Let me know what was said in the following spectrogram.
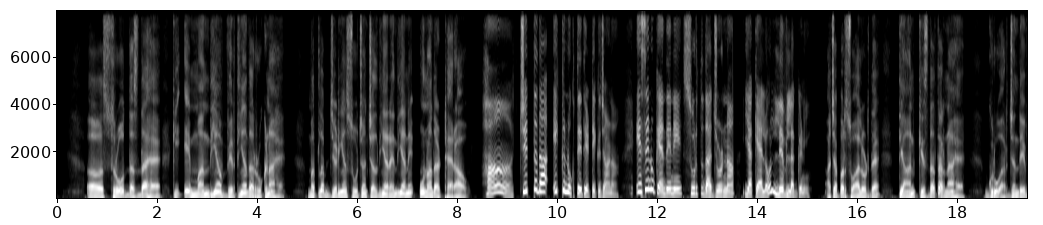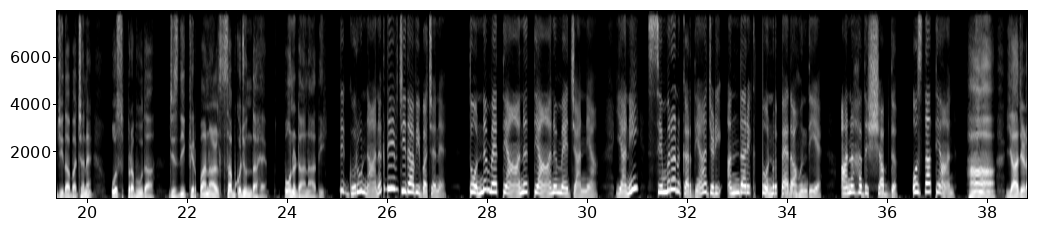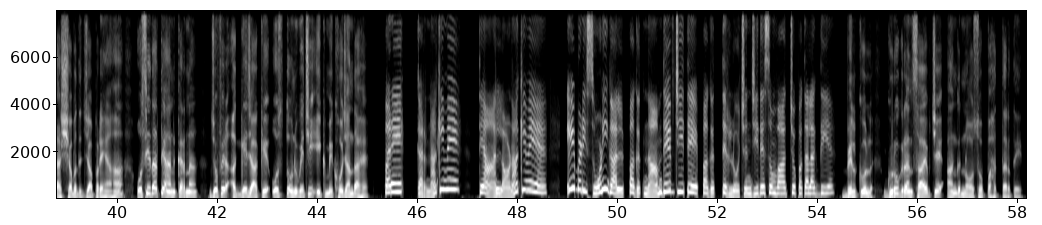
ਸਰੋਤ ਦੱਸਦਾ ਹੈ ਕਿ ਇਹ ਮਨ ਦੀਆਂ ਵਿਰਤੀਆਂ ਦਾ ਰੁਕਣਾ ਹੈ। ਮਤਲਬ ਜਿਹੜੀਆਂ ਸੋਚਾਂ ਚਲਦੀਆਂ ਰਹਿੰਦੀਆਂ ਨੇ ਉਹਨਾਂ ਦਾ ਠਹਿਰਾਓ। ਹਾਂ ਚਿੱਤ ਦਾ ਇੱਕ ਨੁਕਤੇ ਤੇ ਟਿਕ ਜਾਣਾ। ਇਸੇ ਨੂੰ ਕਹਿੰਦੇ ਨੇ ਸੁਰਤ ਦਾ ਜੁੜਨਾ ਜਾਂ ਕਹਿ ਲੋ ਲਿਵ ਲੱਗਣੀ। ਅੱਛਾ ਪਰ ਸਵਾਲ ਉੱਠਦਾ ਹੈ ਧਿਆਨ ਕਿਸ ਦਾ ਧਰਨਾ ਹੈ? ਗੁਰੂ ਅਰਜਨ ਦੇਵ ਜੀ ਦਾ ਬਚਨ ਹੈ ਉਸ ਪ੍ਰਭੂ ਦਾ ਜਿਸ ਦੀ ਕਿਰਪਾ ਨਾਲ ਸਭ ਕੁਝ ਹੁੰਦਾ ਹੈ ਪੁੰਨ ਦਾਨ ਆਦਿ। ਤੇ ਗੁਰੂ ਨਾਨਕ ਦੇਵ ਜੀ ਦਾ ਵੀ ਬਚਨ ਹੈ ਧੁਨ ਮੈਂ ਧਿਆਨ ਧਿਆਨ ਮੈਂ ਜਾਣਿਆ। ਯਾਨੀ ਸਿਮਰਨ ਕਰਦਿਆਂ ਜਿਹੜੀ ਅੰਦਰ ਇੱਕ ਧੁਨ ਪੈਦਾ ਹੁੰਦੀ ਹੈ ਅਨਹਦ ਸ਼ਬਦ ਉਸ ਦਾ ਧਿਆਨ। ਹਾਂ ਜਾਂ ਜਿਹੜਾ ਸ਼ਬਦ ਜਪ ਰਿਹਾ ਹਾਂ ਉਸੇ ਦਾ ਧਿਆਨ ਕਰਨਾ ਜੋ ਫਿਰ ਅੱਗੇ ਜਾ ਕੇ ਉਸ ਧੁਨ ਵਿੱਚ ਹੀ ਇਕਮਿਕ ਹੋ ਜਾਂਦਾ ਹੈ। ਪਰ ਇਹ ਕਰਨਾ ਕਿਵੇਂ ਹੈ? ਧਿਆਨ ਲਾਉਣਾ ਕਿਵੇਂ ਹੈ? ਇਹ ਬੜੀ ਸੋਹਣੀ ਗੱਲ ਭਗਤ ਨਾਮਦੇਵ ਜੀ ਤੇ ਭਗਤ ਤਿਰਲੋਚਨ ਜੀ ਦੇ ਸੰਵਾਦ ਚੋਂ ਪਤਾ ਲੱਗਦੀ ਹੈ। ਬਿਲਕੁਲ ਗੁਰੂ ਗ੍ਰੰਥ ਸਾਹਿਬ 'ਚ ਅੰਗ 975 ਤੇ।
